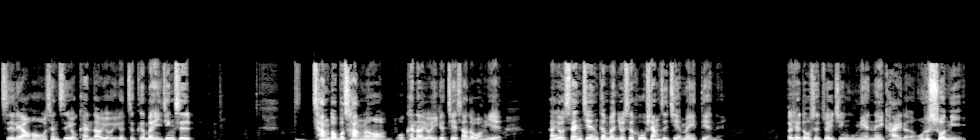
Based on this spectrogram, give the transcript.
资料哈，我甚至有看到有一个，这根本已经是长都不长了哈，我看到有一个介绍的网页，它有三间根本就是互相是姐妹店诶。而且都是最近五年内开的。我说你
